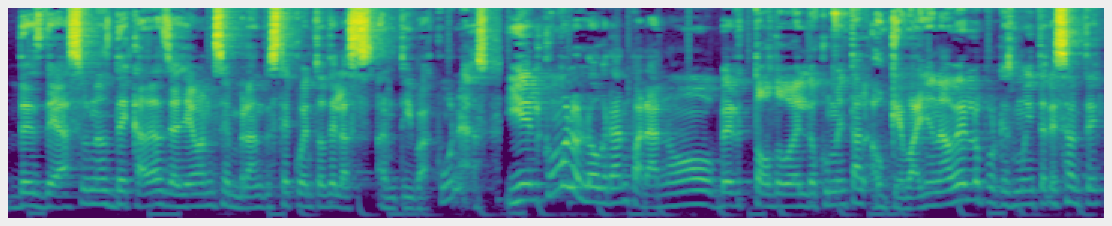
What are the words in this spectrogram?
desde hace unas décadas ya llevan sembrando este cuento de las antivacunas y el cómo lo logran para no ver todo el documental, aunque vayan a verlo porque es muy interesante.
